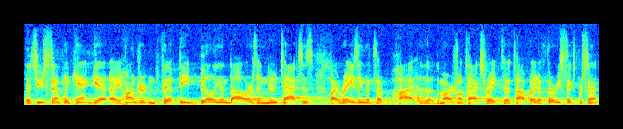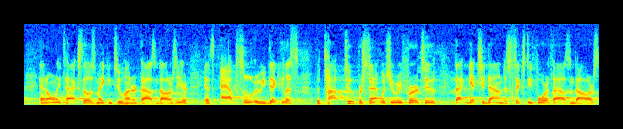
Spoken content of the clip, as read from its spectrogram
that you simply can't get $150 billion in new taxes by raising the, t- high, the, the marginal tax rate to a top rate of 36% and only tax those making $200,000 a year. It's absolutely ridiculous. The top 2%, which you refer to, that gets you down to $64,000.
